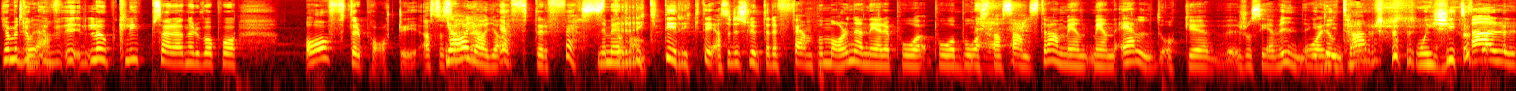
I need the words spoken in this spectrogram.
Ja, men du jag. la upp klipp så här när du var på afterparty, alltså så Ja, ja, ja. efterfest. Nej men riktigt, riktigt. Alltså det slutade fem på morgonen nere på, på Båstad sandstrand med en, med en eld och eh, rosévin Och i en dunkar. gitarr. Och en gitarr.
